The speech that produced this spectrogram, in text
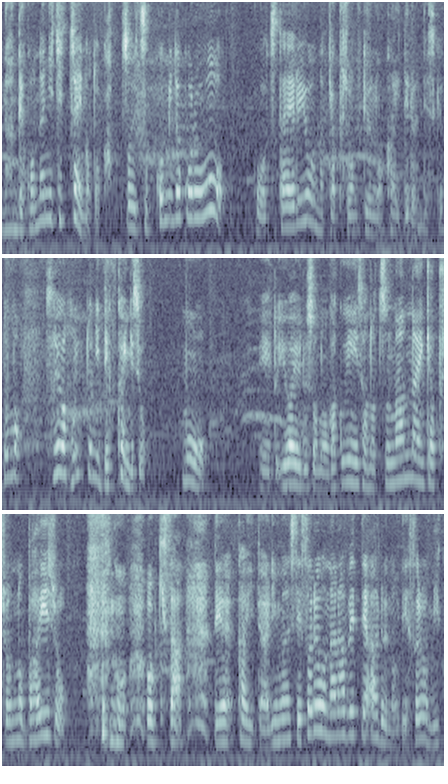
なんでこんなにちっちゃいの？とかそういうツッコミどころをこう伝えるようなキャプションっていうのを書いてるんですけどもそれが本当にでっかいんですよ。もう、えーと、いわゆるその学芸員さんのつまんないキャプションの倍以上 の大きさで書いてありましてそれを並べてあるのでそれを見比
